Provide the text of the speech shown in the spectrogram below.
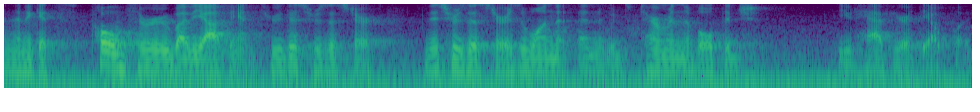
And then it gets pulled through by the op amp through this resistor. And this resistor is the one that then would determine the voltage you'd have here at the output.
